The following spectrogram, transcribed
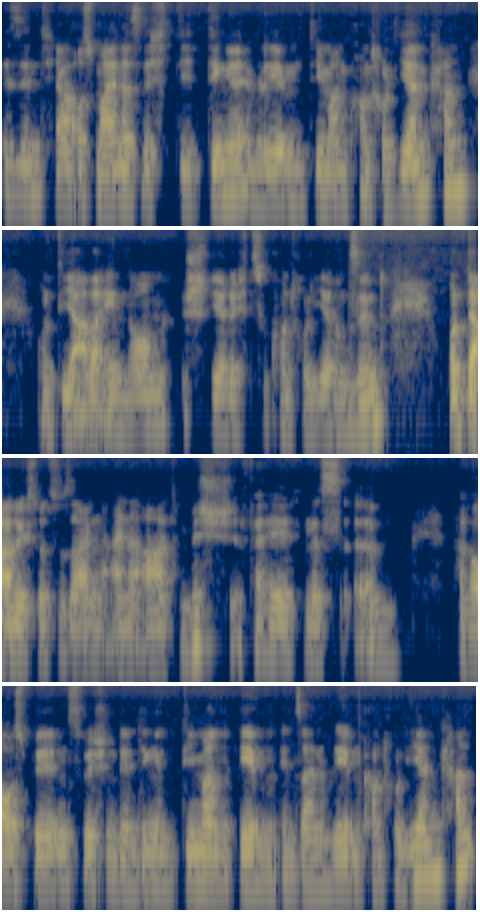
sind ja aus meiner Sicht die Dinge im Leben, die man kontrollieren kann und die aber enorm schwierig zu kontrollieren sind und dadurch sozusagen eine Art Mischverhältnis ähm, herausbilden zwischen den Dingen, die man eben in seinem Leben kontrollieren kann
